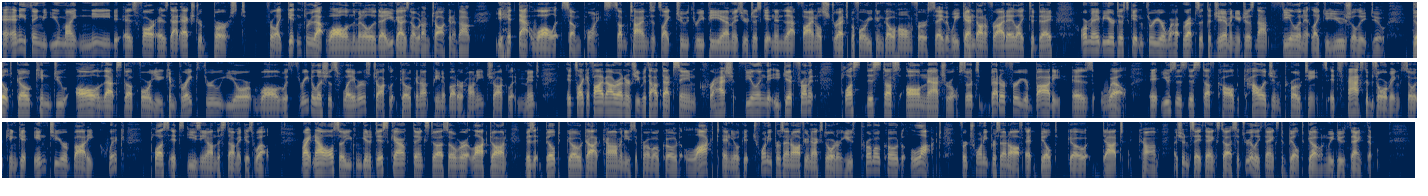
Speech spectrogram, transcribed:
Anything that you might need as far as that extra burst for like getting through that wall in the middle of the day. You guys know what I'm talking about. You hit that wall at some point. Sometimes it's like 2, 3 p.m. as you're just getting into that final stretch before you can go home for, say, the weekend on a Friday like today. Or maybe you're just getting through your reps at the gym and you're just not feeling it like you usually do. Built Go can do all of that stuff for you. You can break through your wall with three delicious flavors chocolate coconut, peanut butter honey, chocolate mint. It's like a five hour energy without that same crash feeling that you get from it. Plus, this stuff's all natural, so it's better for your body as well. It uses this stuff called collagen proteins. It's fast absorbing, so it can get into your body quick, plus, it's easy on the stomach as well. Right now, also, you can get a discount thanks to us over at Locked On. Visit builtgo.com and use the promo code LOCKED, and you'll get 20% off your next order. Use promo code LOCKED for 20% off at builtgo.com. I shouldn't say thanks to us, it's really thanks to Built Go, and we do thank them.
